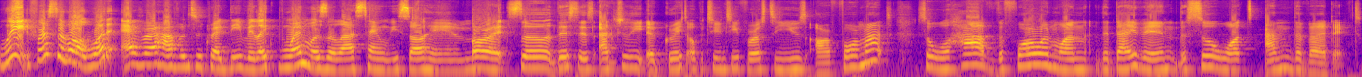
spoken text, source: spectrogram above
Wait, first of all, whatever happened to Craig David? Like, when was the last time we saw him? All right, so this is actually a great opportunity for us to use our format. So we'll have the 411, the dive in, the so what, and the verdict.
